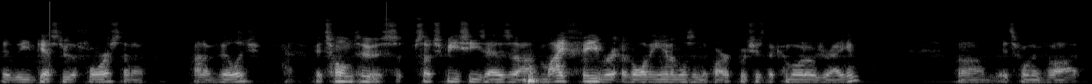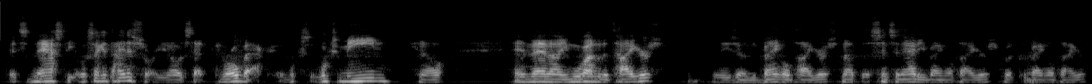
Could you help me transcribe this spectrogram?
They lead guests through the forest on a on a village. It's home to s- such species as uh, my favorite of all the animals in the park, which is the Komodo dragon. Um, it's one of uh, it's nasty. It looks like a dinosaur. You know, it's that throwback. It looks it looks mean. You know, and then uh, you move on to the tigers. These are the Bengal tigers, not the Cincinnati Bengal tigers, but the Bengal tigers.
